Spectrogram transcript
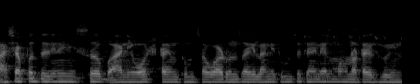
तर अशा पद्धतीने सब आणि वॉच टाईम तुमचा वाढून जाईल आणि तुमचं चॅनल मॉनटाईज होईल.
